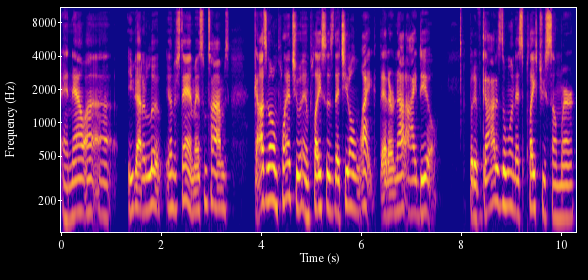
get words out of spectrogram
And now uh, you got to look, understand, man. Sometimes God's going to plant you in places that you don't like, that are not ideal. But if God is the one that's placed you somewhere,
